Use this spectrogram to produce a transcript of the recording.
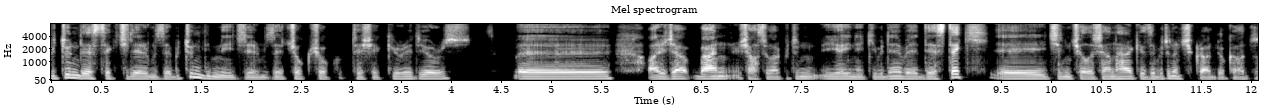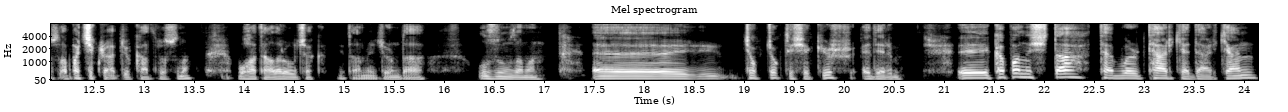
Bütün destekçilerimize, bütün dinleyicilerimize çok çok teşekkür ediyoruz. Ee, ayrıca ben şahsi olarak bütün yayın ekibine ve destek e, için çalışan herkese, bütün Açık Radyo kadrosu, Apaçık Radyo kadrosuna bu hatalar olacak diye tahmin ediyorum daha uzun zaman. Ee, çok çok teşekkür ederim. Ee, kapanışta tabi terk ederken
